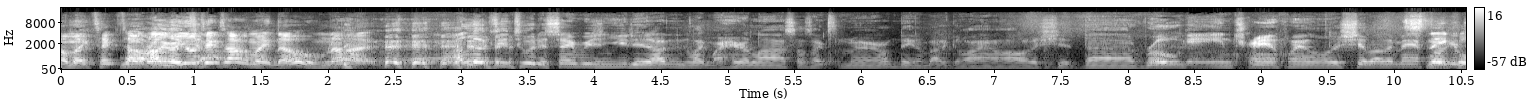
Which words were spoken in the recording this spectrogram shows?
I'm like TikTok. Well, They're I like, Are you on looked- TikTok? I'm like, no, I'm not. I looked into it the same reason you did. I didn't like my hairline, so I was like, man, I'm thinking about going go out all this shit done. Rogaine, transplant, all this shit. I was like, man, Snake oil,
